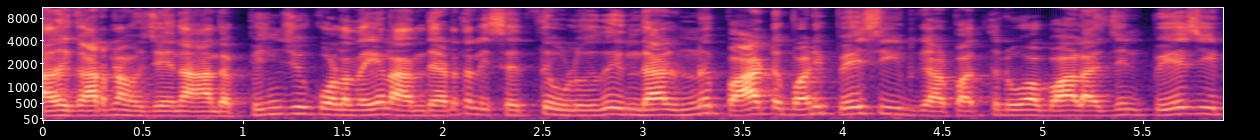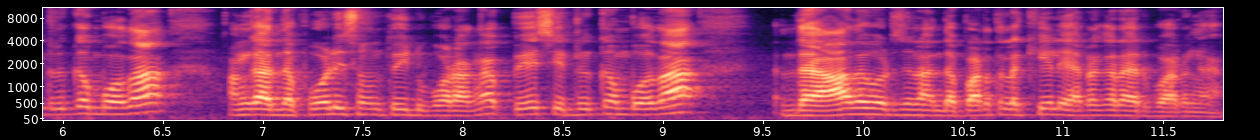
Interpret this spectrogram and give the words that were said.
அது காரணம் விஜய் தான். அந்த பிஞ்சு குழந்தைகள் அந்த இடத்துல செத்து விழுகுது இந்த ஆளுன்னு பாட்டு பாடி பேசிக்கிட்டு இருக்கா பத்து ரூபா பாலாஜின்னு பேசிகிட்டு இருக்கும்போது தான் அங்கே அந்த போலீஸ் வந்து தூக்கிட்டு போகிறாங்க பேசிகிட்டு இருக்கும்போது தான் இந்த ஆதவர்ஜுன் அந்த படத்தில் கீழே இறங்குறாரு பாருங்கள்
